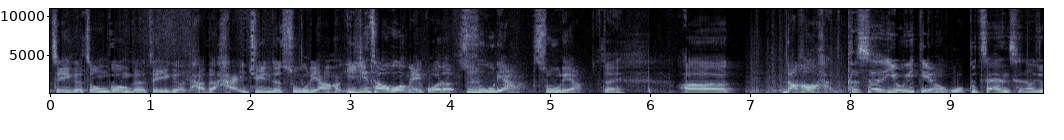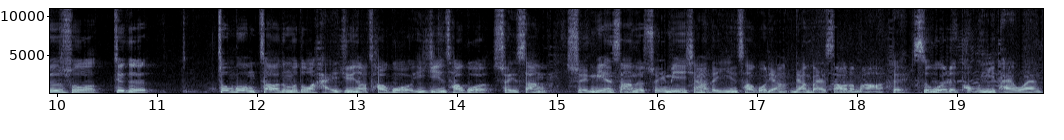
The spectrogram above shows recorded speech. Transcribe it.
这个中共的这个它的海军的数量哈，已经超过美国了数量数量。对，呃，然后可是有一点我不赞成啊，就是说这个中共造那么多海军啊，超过已经超过水上水面上的水面下的已经超过两两百艘了嘛？对，是为了统一台湾。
